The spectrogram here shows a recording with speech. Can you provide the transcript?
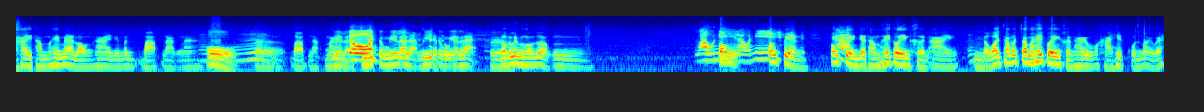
ใครทำให้แม่ร้องไห้เนี่ยมันบาปหนักนะโอ้มเออบาปหนักมากเนี่ยแหละโดน จี๊ดตรงนี้แหละนั่นแหละมันจี๊ดเจ็บตตรรงงนี้นั้นแหแหละละออ เราก็เลยมีความรู้สึกว่าอืม เราต้อง นี่เรานี่ ต้องเปลี่ยน ต้องค่ะ เปลี่ยนอย่าทำให้ตัวเองเขินอาย อืม แต่ว่าจะไม่จะไม่ให้ตัวเองเขินอายหาเหตุผลหน่อยไว้ย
